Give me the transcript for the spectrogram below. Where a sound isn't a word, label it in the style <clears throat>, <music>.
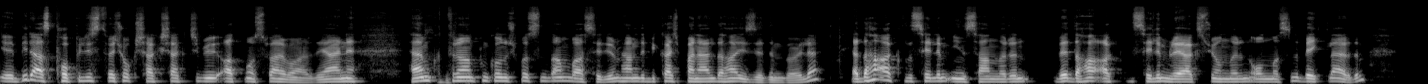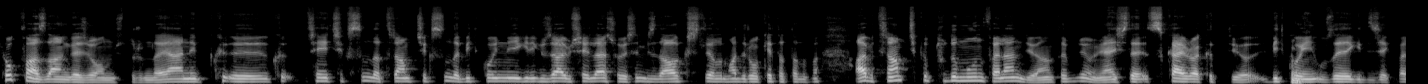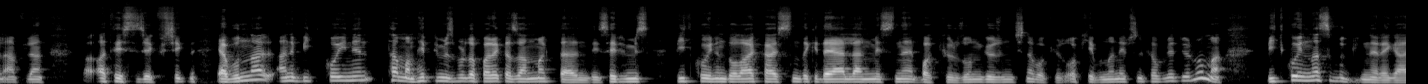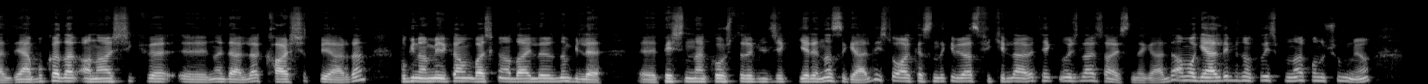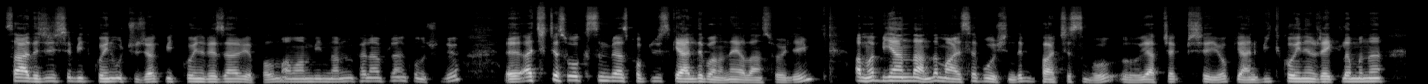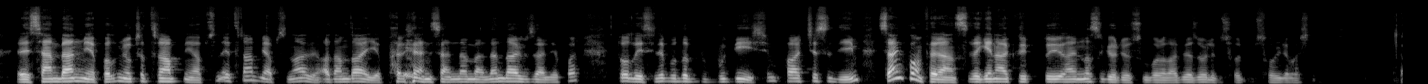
e, biraz popülist ve çok şakşakçı bir atmosfer vardı. Yani hem Trump'ın konuşmasından bahsediyorum hem de birkaç panel daha izledim böyle. Ya daha aklı selim insanların ve daha aklı selim reaksiyonların olmasını beklerdim çok fazla angaja olmuş durumda. Yani şey çıksın da Trump çıksın da Bitcoin ile ilgili güzel bir şeyler söylesin biz de alkışlayalım hadi roket atalım falan. Abi Trump çıkıp to the moon falan diyor anlatabiliyor muyum? Yani işte skyrocket diyor Bitcoin uzaya gidecek falan filan ateşleyecek fişek. Ya bunlar hani Bitcoin'in tamam hepimiz burada para kazanmak derdindeyiz. Hepimiz Bitcoin'in dolar karşısındaki değerlenmesine bakıyoruz. Onun gözünün içine bakıyoruz. Okey bunların hepsini kabul ediyorum ama Bitcoin nasıl bu günlere geldi? Yani bu kadar anarşik ve e, ne derler karşıt bir yerden bugün Amerikan başkan adaylarının bile e, peşinden koşturabilecek yere nasıl geldi? İşte o arkasındaki biraz fikirler ve teknolojiler sayesinde geldi. Ama geldiğimiz noktada hiç bunlar konuşulmuyor. Sadece işte Bitcoin uçacak, Bitcoin rezerv yapalım, aman bilmem ne falan filan konuşuluyor. E, açıkçası o kısım biraz popülist geldi bana ne yalan söyleyeyim. Ama bir yandan da maalesef bu işin de bir parçası bu. E, yapacak bir şey yok. Yani Bitcoin'in reklamını e, sen ben mi yapalım yoksa Trump mı yapsın? E Trump yapsın abi. Adam daha iyi yapar. <laughs> Yani senden benden daha güzel yapar. Dolayısıyla bu da bu bir işin parçası diyeyim. Sen konferansı ve genel kriptoyu hani nasıl görüyorsun bu aralar? Biraz öyle bir, sor, bir soruyla başlayayım.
